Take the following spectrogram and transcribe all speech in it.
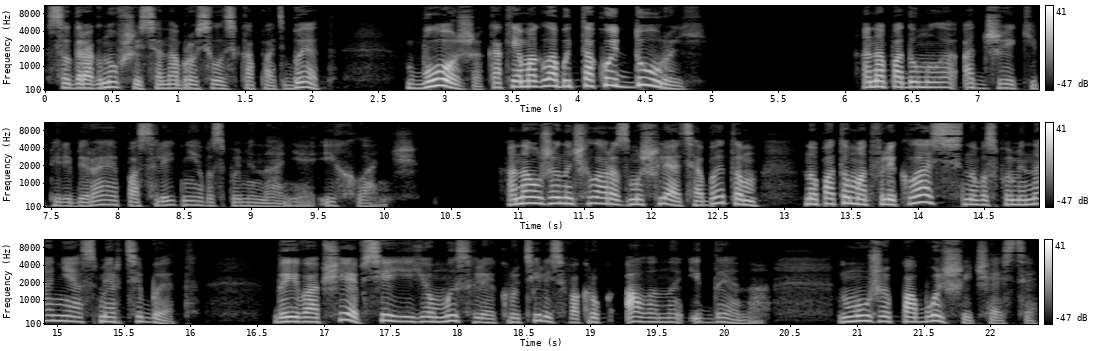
Содрогнувшись, она бросилась копать. Бет! Боже, как я могла быть такой дурой! Она подумала о Джеке, перебирая последние воспоминания, их ланч. Она уже начала размышлять об этом, но потом отвлеклась на воспоминания о смерти Бет. Да и вообще все ее мысли крутились вокруг Алана и Дэна, мужа по большей части,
